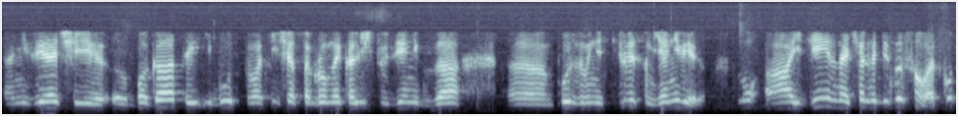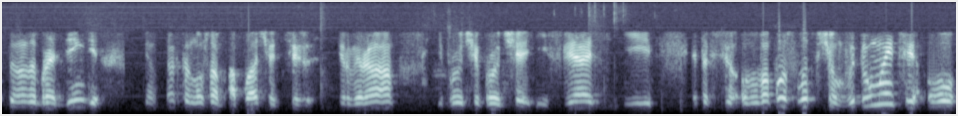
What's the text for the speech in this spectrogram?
а, незрячие, э, богатые и будут платить сейчас огромное количество денег за э, пользование сервисом, я не верю. Ну, а идея изначально бизнесовая. Откуда надо брать деньги? Как-то нужно оплачивать сер- сервера и прочее, прочее, и связь, и это все. Вопрос вот в чем. Вы думаете о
